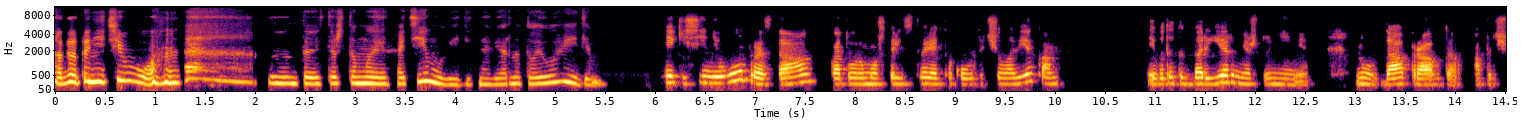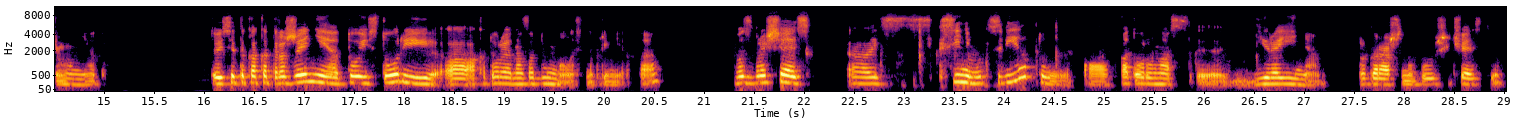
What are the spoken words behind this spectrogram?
а кто-то ничего. То есть то, что мы хотим увидеть, наверное, то и увидим. Некий синий образ, да, который может олицетворять какого-то человека, и вот этот барьер между ними. Ну, да, правда, а почему нет? То есть это как отражение той истории, а, о которой она задумалась, например, да? Возвращаясь э, к синему цвету, а, в который у нас э, героиня прокрашена большей частью,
